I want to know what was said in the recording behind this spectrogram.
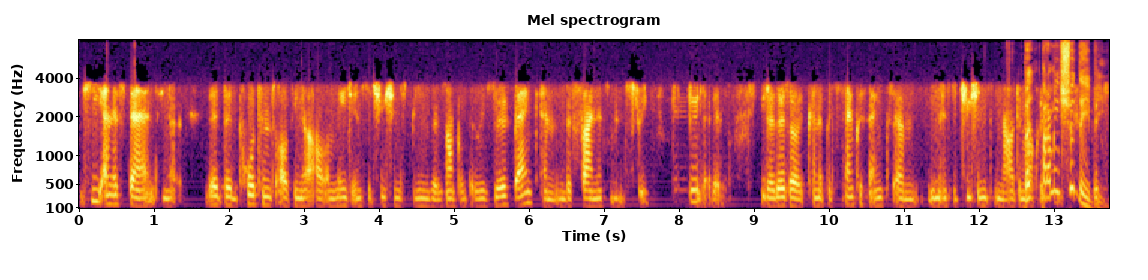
he understands, you know, the, the importance of you know our major institutions being, for example, the Reserve Bank and the Finance Ministry. That is, you know, those are kind of sacrosanct um, you know, institutions in our democracy. But, but I mean, should they be?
